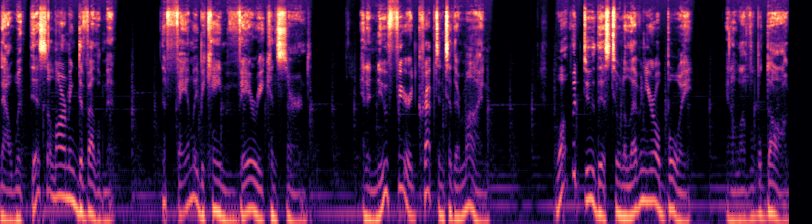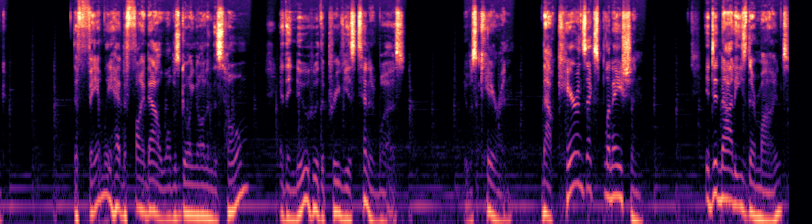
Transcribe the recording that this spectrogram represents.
Now, with this alarming development, the family became very concerned, and a new fear had crept into their mind. What would do this to an 11 year old boy and a lovable dog? The family had to find out what was going on in this home, and they knew who the previous tenant was. It was Karen. Now, Karen's explanation, it did not ease their minds.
